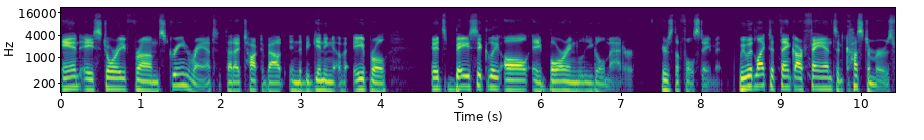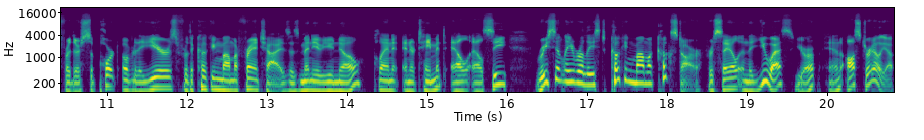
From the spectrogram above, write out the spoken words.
and a story from Screen Rant that I talked about in the beginning of April. It's basically all a boring legal matter. Here's the full statement. We would like to thank our fans and customers for their support over the years for the Cooking Mama franchise. As many of you know, Planet Entertainment LLC recently released Cooking Mama Cookstar for sale in the US, Europe, and Australia.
